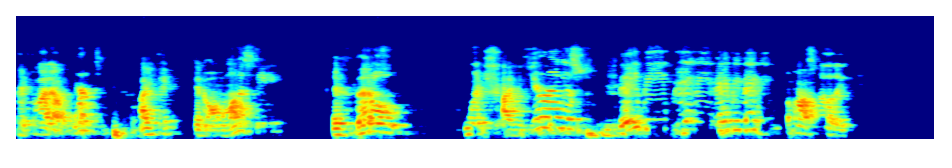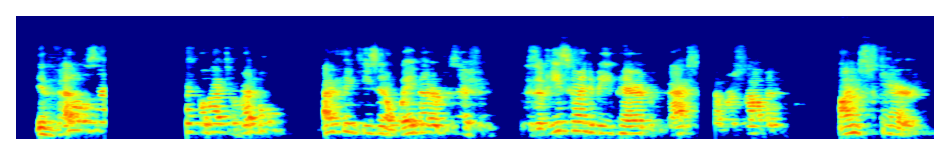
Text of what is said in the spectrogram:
They flat out weren't. I think, in all honesty, if Vettel which I'm hearing is maybe, maybe, maybe, maybe a possibility. If Vettel to go back to Red Bull, I think he's in a way better position. Because if he's going to be paired with Max Verstappen, I'm scared.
